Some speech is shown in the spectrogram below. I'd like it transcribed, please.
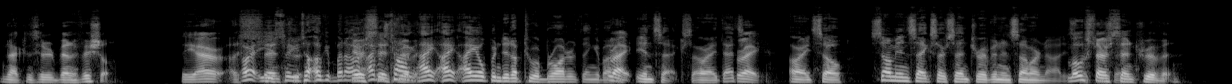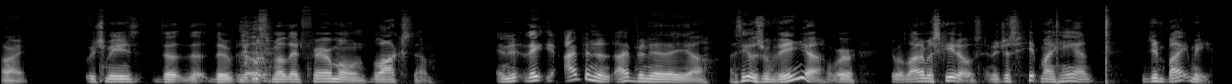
not considered beneficial. They are. A All right, you- so you talk, okay, but I, I was talking. I, I I opened it up to a broader thing about Right. insects. All right, that's Right. All right, so some insects are scent driven and some are not. Most you're scent driven. All right. Which means the the, the they'll smell that pheromone blocks them. And they, I've been in, I've been in a uh, I think it was Ravinia where there were a lot of mosquitoes and it just hit my hand. It didn't bite me.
